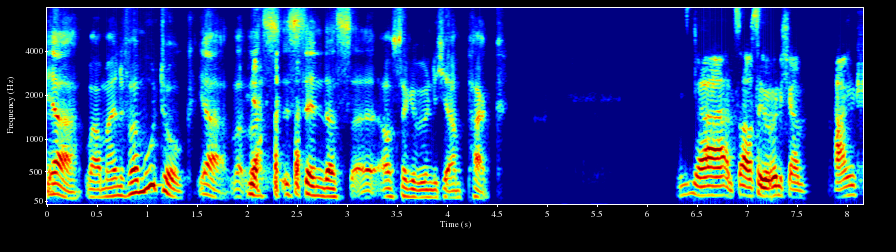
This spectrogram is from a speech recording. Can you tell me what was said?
ja, war meine Vermutung. Ja, was ja. ist denn das äh, Außergewöhnliche am Punk? Ja, das Außergewöhnliche am Punk,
